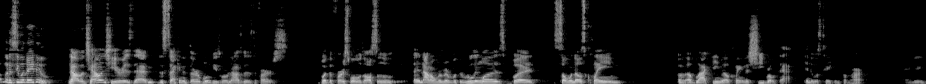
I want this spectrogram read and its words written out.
I'm gonna see what they do. Now the challenge here is that the second and third movies were not as good as the first, but the first one was also, and I don't remember what the ruling was, but someone else claimed, a, a black female claimed that she wrote that and it was taken from her. Maybe.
